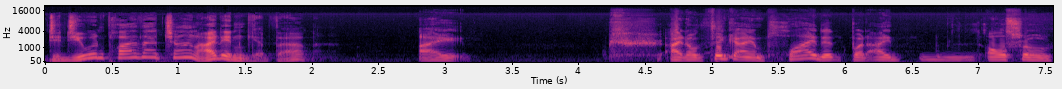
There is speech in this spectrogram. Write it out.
Did you imply that, John? I didn't get that. I I don't think I implied it, but I also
